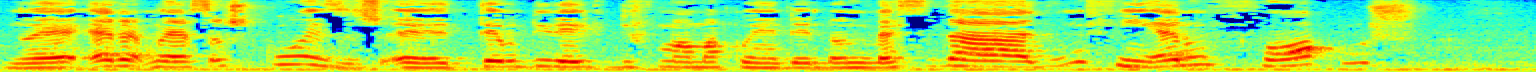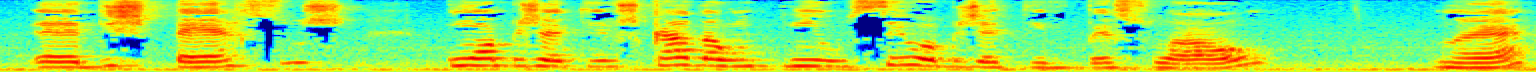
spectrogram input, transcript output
não é? eram essas coisas, é, ter o direito de fumar maconha dentro da universidade, enfim, eram focos é, dispersos, com objetivos, cada um tinha o seu objetivo pessoal, né?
